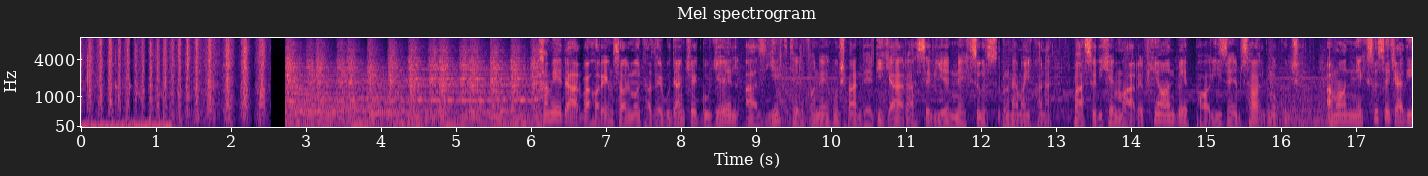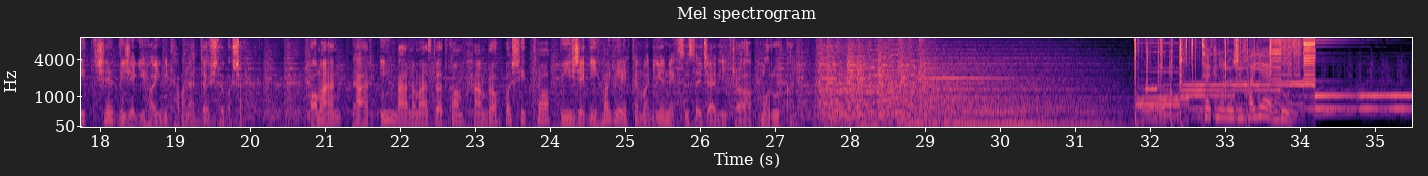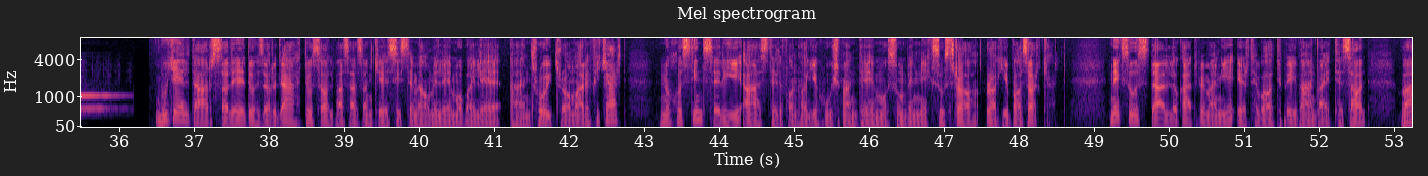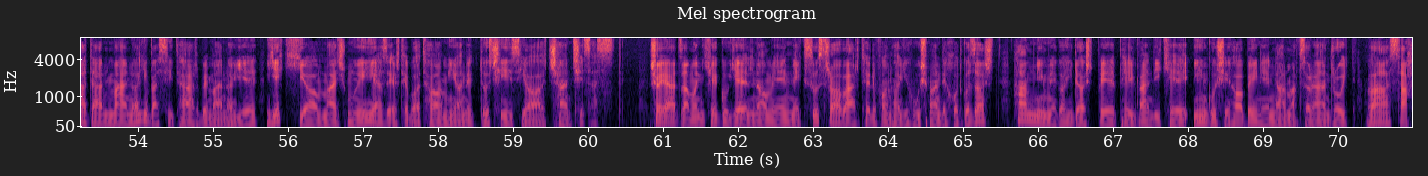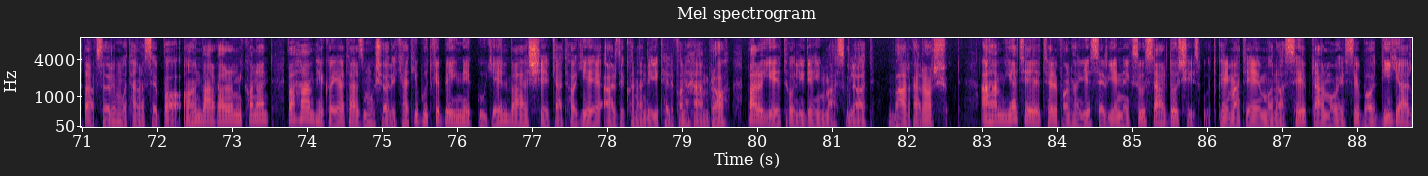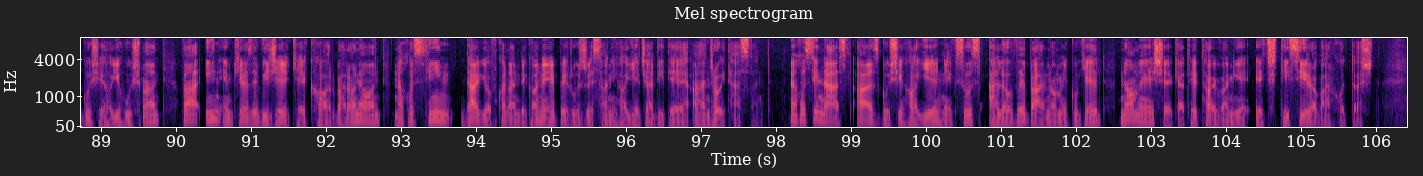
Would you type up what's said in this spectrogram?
همه در بهار امسال منتظر بودند که گوگل از یک تلفن هوشمند دیگر از سری نکسوس رونمایی کند. محصولی که معرفی آن به پاییز امسال مکول شد. اما Nexus جدید چه ویژگی هایی می تواند داشته باشد؟ با من در این برنامه از دات کام همراه باشید تا ویژگی های احتمالی Nexus جدید را مرور کنیم. تکنولوژی های امروز. گوگل در سال 2010 دو سال پس از آنکه سیستم عامل موبایل اندروید را معرفی کرد نخستین سری از تلفن‌های هوشمند موسوم به Nexus را راهی بازار کرد Nexus در لغت به معنی ارتباط پیوند و اتصال و در معنای وسیعتر به معنای یک یا مجموعه از ارتباط ها میان دو چیز یا چند چیز است. شاید زمانی که گوگل نام Nexus را بر تلفن‌های هوشمند خود گذاشت هم نیم نگاهی داشت به پیوندی که این گوشی ها بین نرم افزار اندروید و سخت افزار متناسب با آن برقرار می کنند و هم حکایت از مشارکتی بود که بین گوگل و شرکت های عرضه تلفن همراه برای تولید این محصولات برقرار شد. اهمیت تلفن های سری نکسوس در دو چیز بود. قیمت مناسب در مقایسه با دیگر گوشی های هوشمند و این امتیاز ویژه که کاربران آن نخستین دریافت کنندگان به روزرسانی های جدید اندروید هستند. نخستین نسل از گوشی های نکسوس علاوه برنامه گوگل نام شرکت تایوانی HTC را بر خود داشت.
